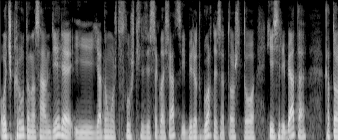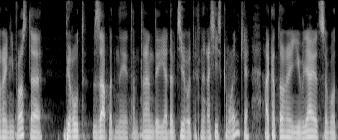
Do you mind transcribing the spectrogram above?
Очень круто на самом деле, и я думаю, что слушатели здесь согласятся и берет гордость за то, что есть ребята, которые не просто берут западные там тренды и адаптируют их на российском рынке, а которые являются вот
